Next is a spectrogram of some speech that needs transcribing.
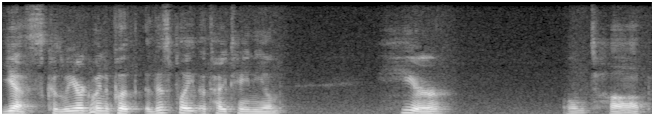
Yes, because we are going to put this plate of titanium here on top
